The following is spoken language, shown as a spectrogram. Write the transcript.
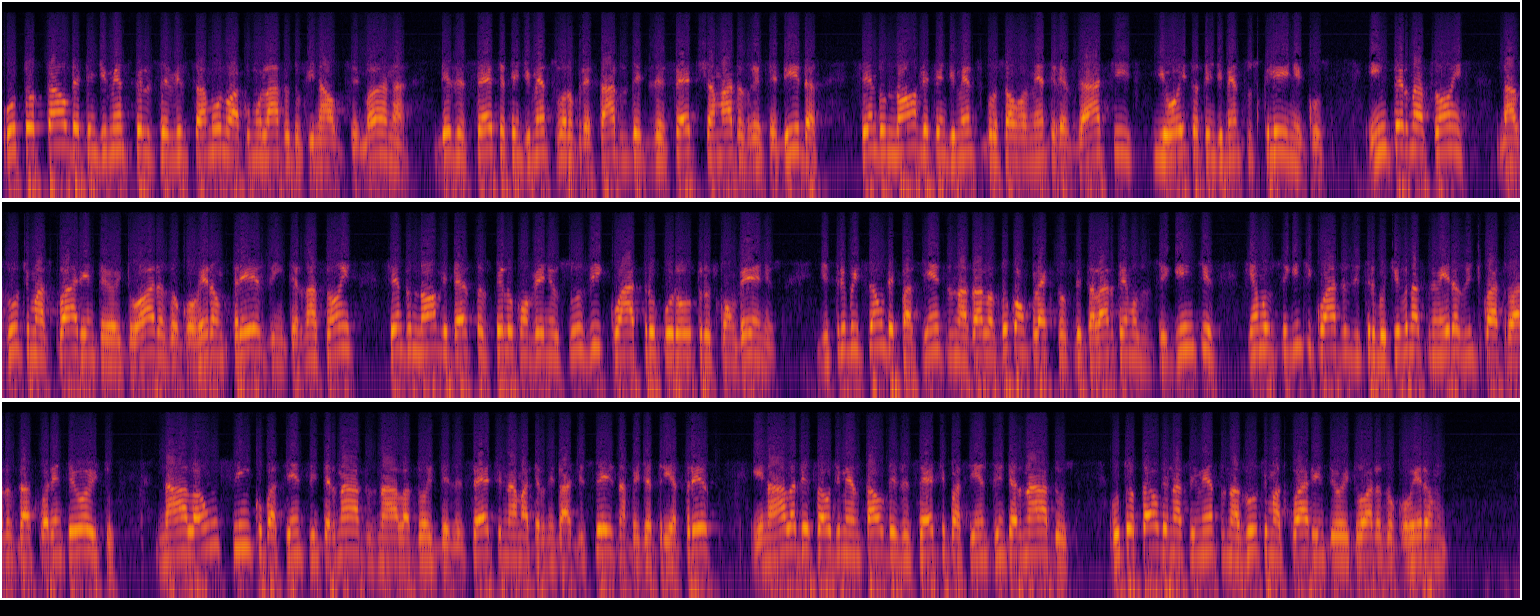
O total de atendimentos pelo serviço SAMU no acumulado do final de semana, 17 atendimentos foram prestados, de 17 chamadas recebidas, sendo nove atendimentos por salvamento e resgate e oito atendimentos clínicos. Internações, nas últimas 48 horas ocorreram 13 internações, sendo nove destas pelo convênio SUS e quatro por outros convênios. Distribuição de pacientes nas alas do complexo hospitalar temos o seguinte, tínhamos o seguinte quadro distributivo nas primeiras 24 horas das 48. Na ala 1, 5 pacientes internados, na ala 2, 17, na maternidade 6, na pediatria 3 e na ala de saúde mental 17 pacientes internados. O total de nascimentos nas últimas 48 horas ocorreram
